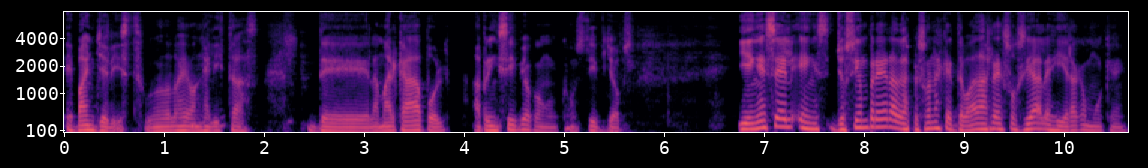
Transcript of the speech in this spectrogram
evangelists, uno de los evangelistas de la marca Apple a principio con, Steve Jobs. Y en ese, yo siempre era de las personas que te va a las redes sociales y era como que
